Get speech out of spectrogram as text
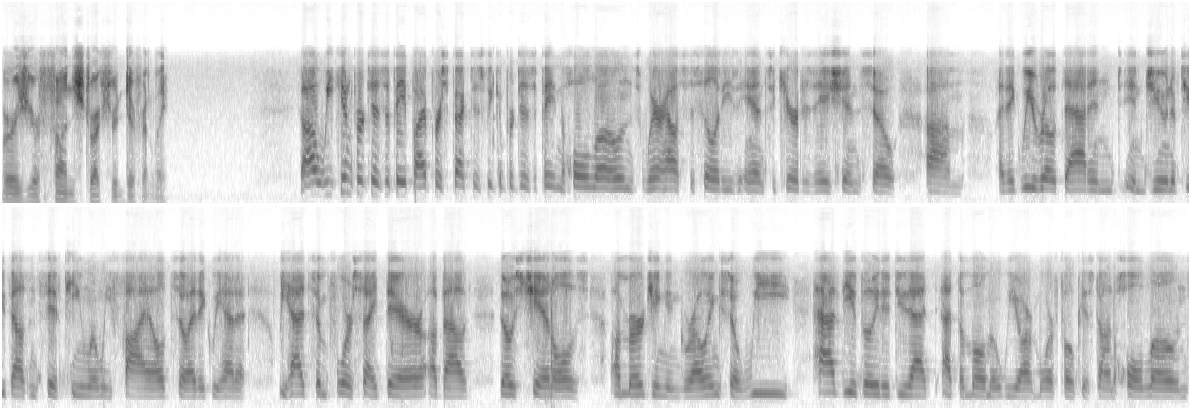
or is your fund structured differently? Uh, we can participate by prospectus. We can participate in whole loans, warehouse facilities, and securitization. So um, I think we wrote that in in June of 2015 when we filed. So I think we had a we had some foresight there about those channels emerging and growing. So we have the ability to do that at the moment. We are more focused on whole loans.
